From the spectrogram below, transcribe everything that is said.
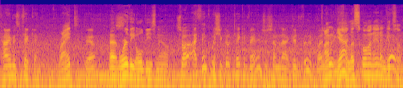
time is ticking. right? Yeah. Uh, we're the oldies now. So I think we should go take advantage of some of that good food. But I'm, yeah, let's go on in and get some.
